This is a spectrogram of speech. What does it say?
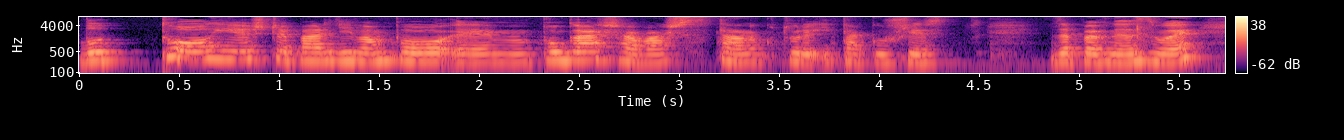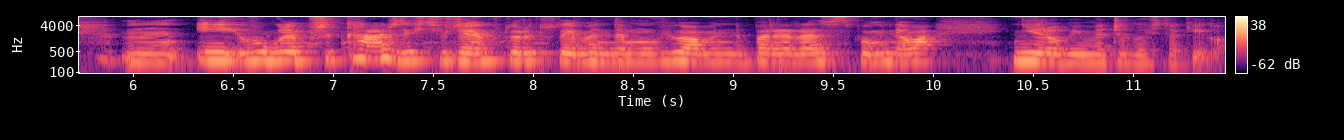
Bo to jeszcze bardziej Wam po, ym, pogarsza Wasz stan, który i tak już jest zapewne zły. Ym, I w ogóle przy każdych ćwiczeniach, które tutaj będę mówiła, będę parę razy wspominała, nie robimy czegoś takiego.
